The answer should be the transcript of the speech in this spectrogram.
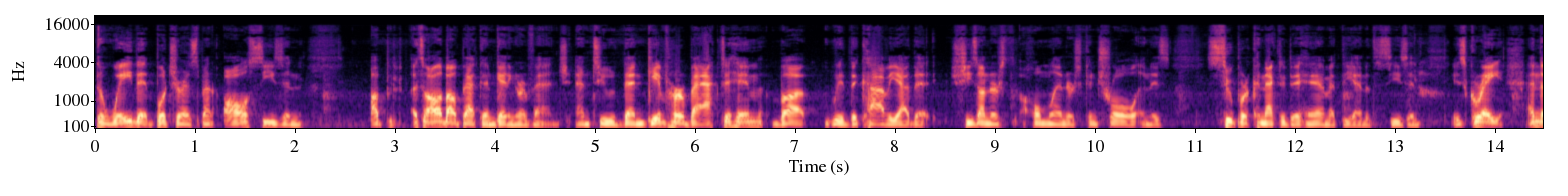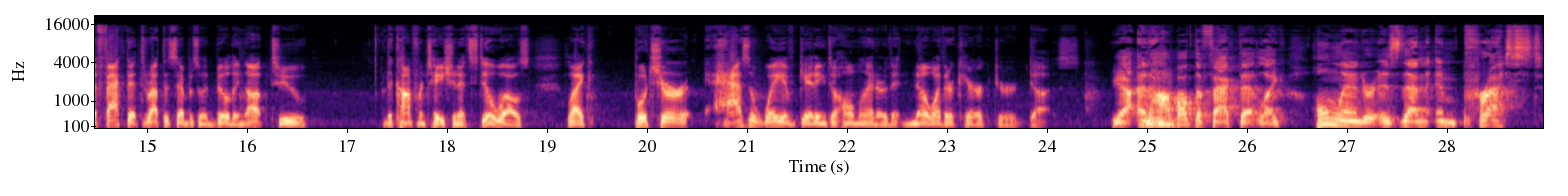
the way that Butcher has spent all season. Up, it's all about Becca and getting revenge, and to then give her back to him, but with the caveat that she's under Homelander's control and is super connected to him at the end of the season is great. And the fact that throughout this episode, building up to the confrontation at Stillwell's, like Butcher has a way of getting to Homelander that no other character does. Yeah, and how about the fact that like Homelander is then impressed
